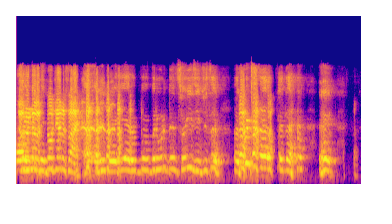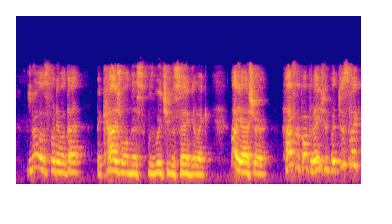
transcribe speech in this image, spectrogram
no, no, no, no, it's still genocide. and like, yeah, but it would have been so easy, just a, a quick step. And, uh, hey, you know what's funny about that? The casualness with which he was saying it, like, oh yeah, sure, half the population, but just like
